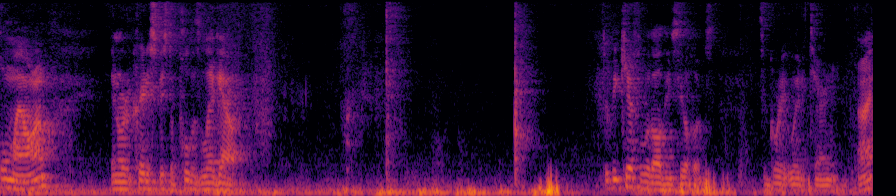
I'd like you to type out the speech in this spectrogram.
pull my arm in order to create a space to pull his leg out. So be careful with all these heel hooks. It's a great way to tear knee. Alright?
